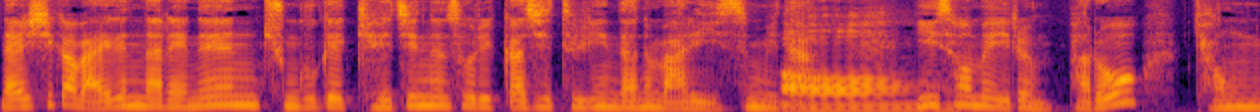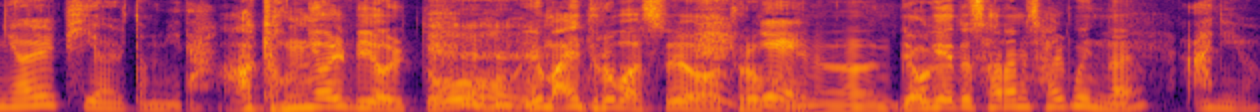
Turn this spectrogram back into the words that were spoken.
날씨가 맑은 날에는 중국의 개 짖는 소리까지 들린다는 말이 있습니다. 어. 이 섬의 이름 바로 경렬비열도입니다. 아 경렬비열도 이거 많이 들어봤어요. 들어보기는 예. 여기에도 사람이 살고 있나요? 아니요.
